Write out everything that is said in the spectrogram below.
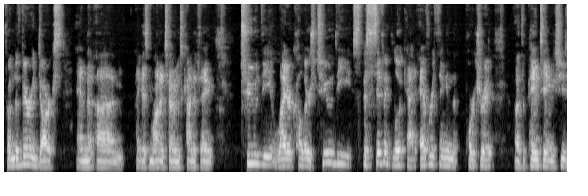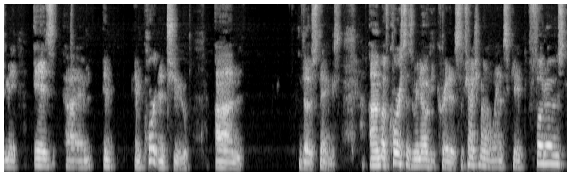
from the very darks and um, I guess monotones kind of thing to the lighter colors to the specific look at everything in the portrait of the painting, excuse me, is um, in, important to um, those things. Um, of course, as we know, he created a substantial amount of landscape photos,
